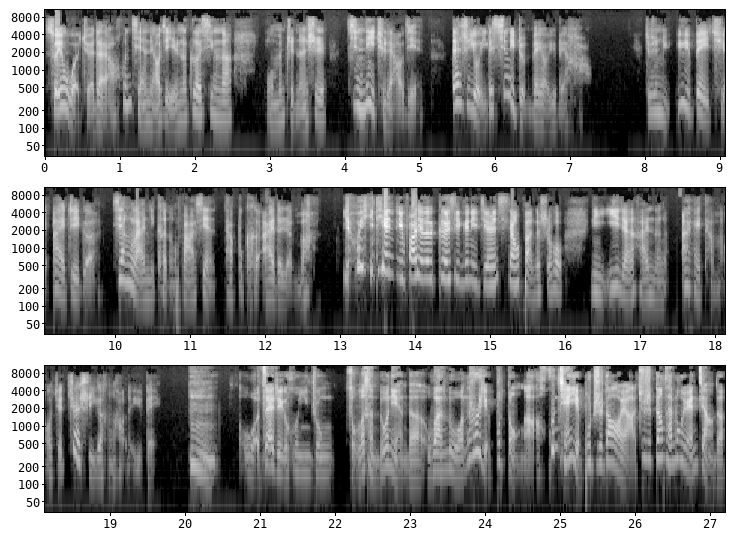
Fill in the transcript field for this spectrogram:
所以我觉得啊，婚前了解一个人的个性呢，我们只能是尽力去了解，但是有一个心理准备要预备好，就是你预备去爱这个将来你可能发现他不可爱的人吗？有一天你发现他的个性跟你截然相反的时候，你依然还能爱他吗？我觉得这是一个很好的预备。嗯，我在这个婚姻中走了很多年的弯路，那时候也不懂啊，婚前也不知道呀。就是刚才梦圆讲的，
